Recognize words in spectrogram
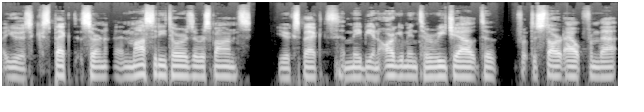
You expect certain animosity towards a response. You expect maybe an argument to reach out to for, to start out from that,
